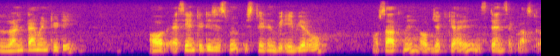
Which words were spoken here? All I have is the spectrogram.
run time entity और ऐसी एंटिटी जिसमें स्टेट एंड बिहेवियर हो और साथ में ऑब्जेक्ट क्या है? इंस्टेंस है क्लास का।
